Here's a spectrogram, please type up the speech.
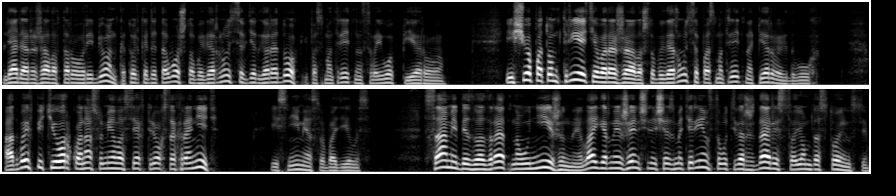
Ляля рожала второго ребенка только для того, чтобы вернуться в детгородок и посмотреть на своего первого. Еще потом третьего рожала, чтобы вернуться посмотреть на первых двух. Отбыв пятерку, она сумела всех трех сохранить и с ними освободилась. Сами безвозвратно униженные, лагерные женщины через материнство утверждались в своем достоинстве.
